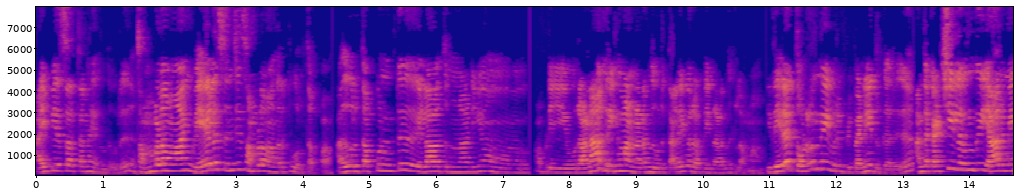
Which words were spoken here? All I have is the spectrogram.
ஐபிஎஸ்ஆ தானே இருந்தவரு. சம்பளம் வாங்கி வேலை செஞ்சு சம்பளம் வாங்குறது ஒரு தப்பா? அது ஒரு தப்புன்ட்டு எல்லாத்துக்கு முன்னாடியும் அப்படி ஒரு அநாகரிகமா நடந்து ஒரு தலைவர் அப்படி நடந்துக்கலாமா? இதையெல்லாம் தொடர்ந்து இவர் இப்படி பண்ணிட்டு இருக்காரு அந்த கட்சியில இருந்து யாருமே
